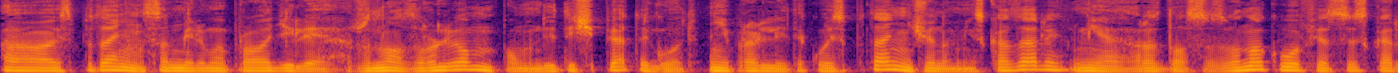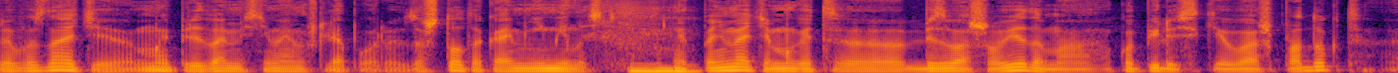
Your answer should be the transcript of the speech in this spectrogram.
А, испытания, на самом деле, мы проводили журнал «За рулем», по-моему, 2005 год. Они провели такое испытание, ничего нам не сказали. Мне раздался звонок в офис и сказали, вы знаете, мы перед вами снимаем шляпу. За что такая мне милость? Mm-hmm. Понимаете, мы, говорит, э, без вашего ведома купили все ваш продукт, э,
